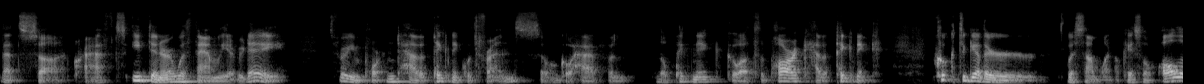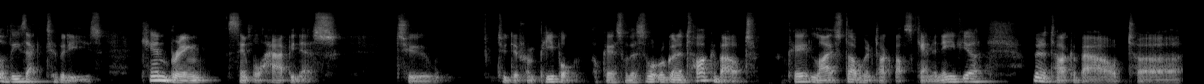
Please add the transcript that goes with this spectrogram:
That's uh, crafts. Eat dinner with family every day. It's very important to have a picnic with friends. So go have a little picnic go out to the park have a picnic. Cook together with someone okay? So all of these activities can bring simple happiness to to different people okay? So this is what we're going to talk about Okay, lifestyle, we're going to talk about Scandinavia. We're going to talk about uh,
